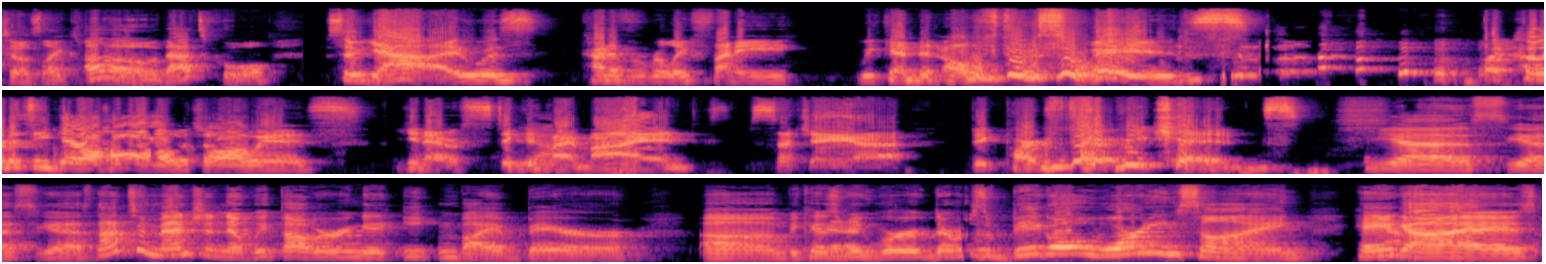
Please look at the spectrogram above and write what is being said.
So I was like, "Oh, that's cool." So yeah, it was kind of a really funny weekend in all of those ways. but courtesy Daryl Hall, which will always, you know, stick in my mind, such a uh, big part of that weekend. Yes, yes, yes. Not to mention that we thought we were gonna get eaten by a bear. Um, because Yeah. we were there was a big old warning sign. Hey Yeah. guys,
